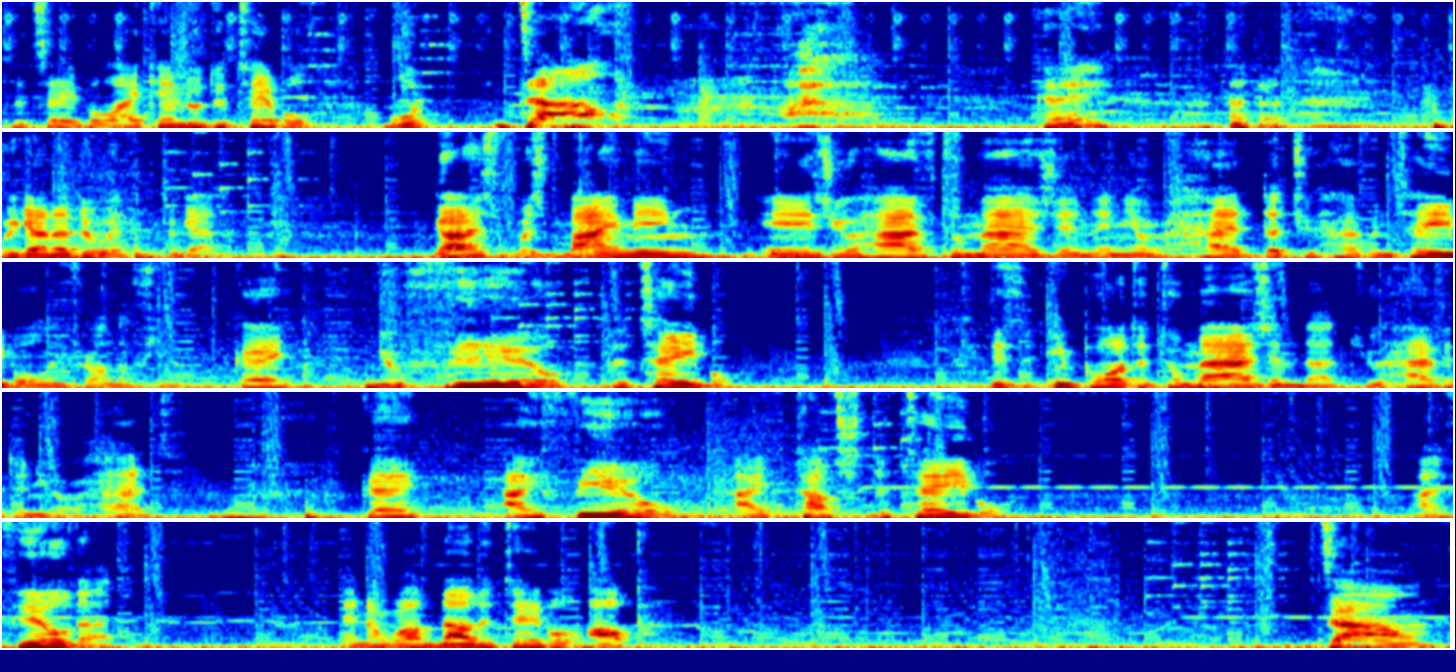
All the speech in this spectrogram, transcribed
the table. I can do the table more down. Okay we're gonna do it together. Guys with miming is you have to imagine in your head that you have a table in front of you okay? You feel the table. It's important to imagine that you have it in your head okay? I feel I touch the table. I feel that. And I want now the table up down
